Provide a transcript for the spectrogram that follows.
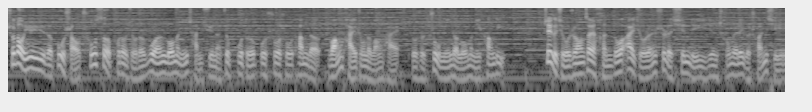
说到孕育着不少出色葡萄酒的沃恩罗曼尼产区呢，就不得不说出他们的王牌中的王牌，就是著名的罗曼尼康帝。这个酒庄在很多爱酒人士的心里已经成为了一个传奇，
